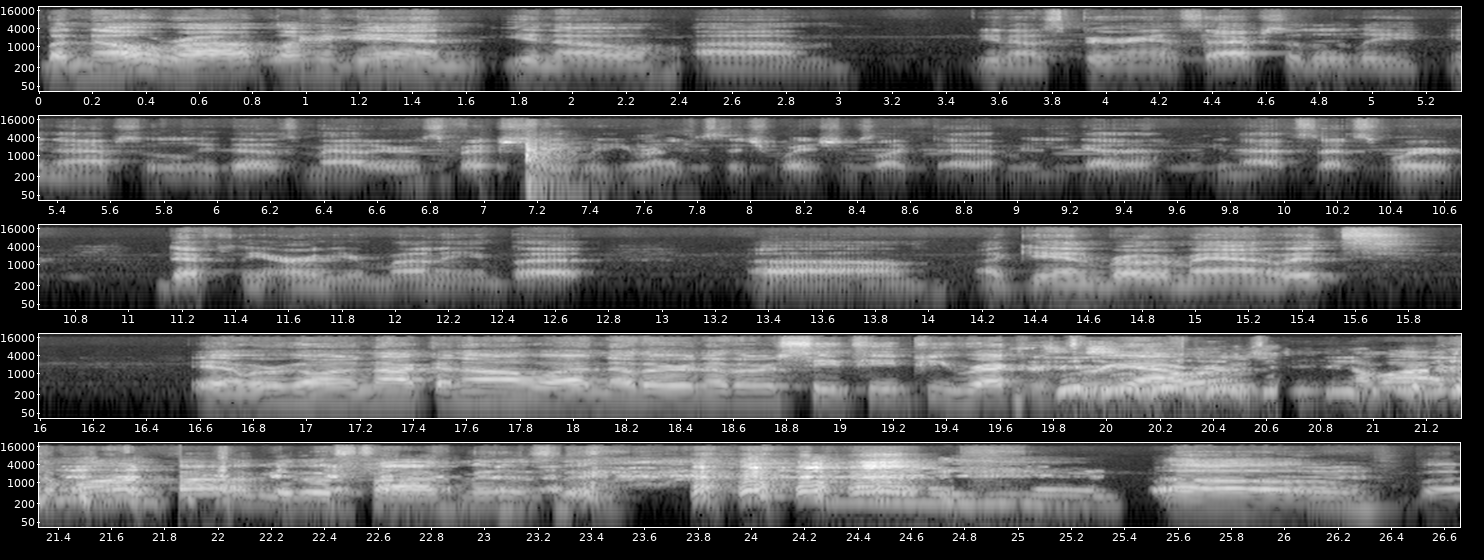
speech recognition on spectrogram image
but no, Rob, like again, you know, um, you know, experience absolutely, you know, absolutely does matter, especially when you run into situations like that. I mean, you gotta, you know, that's that's where definitely earn your money. But um again, brother, man, it's yeah, we're going to knocking on what, another another CTP record, three hours. come on, come on, five, know, five minutes there. oh, but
